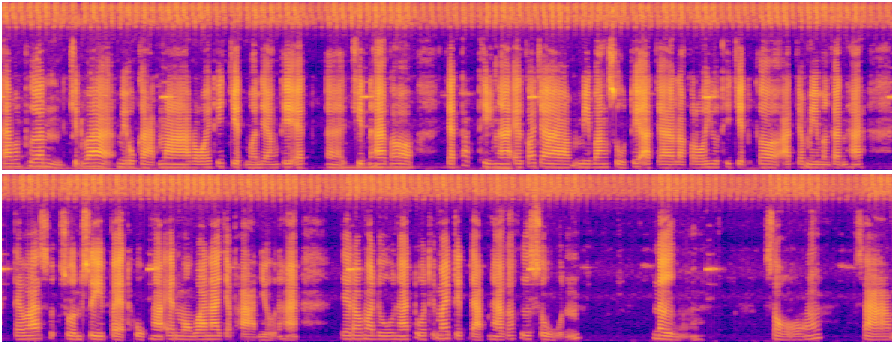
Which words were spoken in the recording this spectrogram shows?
ถ้าเพื่อนๆคิดว่ามีโอกาสมาร้อยที่เจ็ดเหมือนอย่างที่แอดอคิดนะคะก็จะตัดทิ้งนะแอดก็จะมีบางสูตรที่อาจจะหลักร้อยอยู่ที่เจ็ดก็อาจจะมีเหมือนกันนะคะแต่ว่าสส่วนสี่แปดหกนะแอดมองว่าน่าจะผ่านอยู่นะคะ เดี๋ยวเรามาดูนะ ตัวที่ไม่ติดดับนะก็คือศูนย์หนึ่งสองสาม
